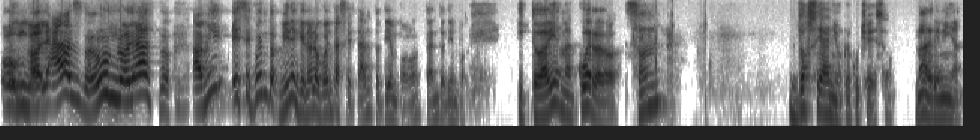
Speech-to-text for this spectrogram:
Un golazo, un golazo. A mí ese cuento, miren que no lo cuento hace tanto tiempo, ¿no? tanto tiempo. Y todavía me acuerdo, son 12 años que escuché eso. Madre mía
